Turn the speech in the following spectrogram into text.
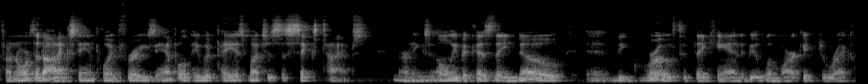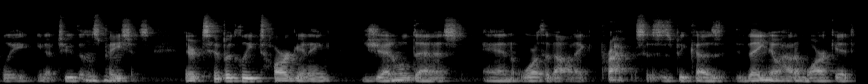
From an orthodontic standpoint, for example, they would pay as much as a six times earnings mm-hmm. only because they know uh, the growth that they can to be able to market directly, you know, to those mm-hmm. patients. They're typically targeting general dentists and orthodontic practices is because they know how to market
